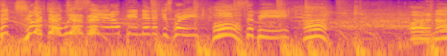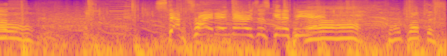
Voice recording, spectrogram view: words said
The jump, The we see it. Okay, Nivik is where he Oh. needs to be. Ah. Not oh, enough. no. Steps right in there. Is this going to be it? Ah, don't drop this.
